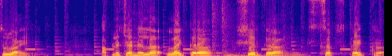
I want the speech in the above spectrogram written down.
सुरू आहे. आपल्या चॅनलला लाईक करा शेअर करा सबस्क्राईब करा.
